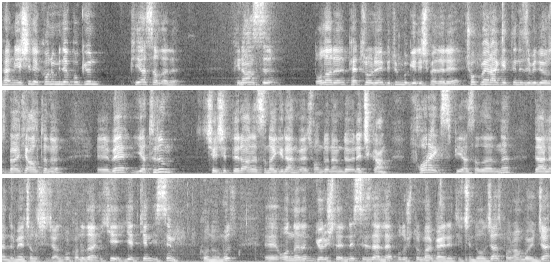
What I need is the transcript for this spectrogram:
Efendim yeşil ekonomide bugün piyasaları, finansı, doları, petrolü, bütün bu gelişmeleri çok merak ettiğinizi biliyoruz. Belki altını e, ve yatırım çeşitleri arasına giren ve son dönemde öne çıkan forex piyasalarını değerlendirmeye çalışacağız. Bu konuda iki yetkin isim konuğumuz. E, onların görüşlerini sizlerle buluşturma gayreti içinde olacağız. Program boyunca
